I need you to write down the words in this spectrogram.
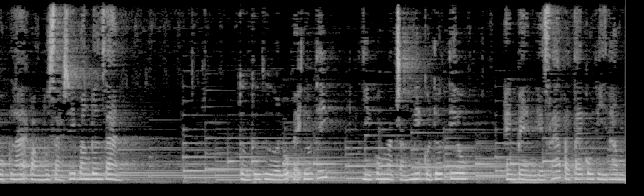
buộc lại bằng một giải duy băng đơn giản. Tưởng tư thừa lộ vẻ yêu thích, Nhìn khuôn mặt trắng mịn của tiêu tiêu. Anh bèn ghé sát vào tay cô thì thầm.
